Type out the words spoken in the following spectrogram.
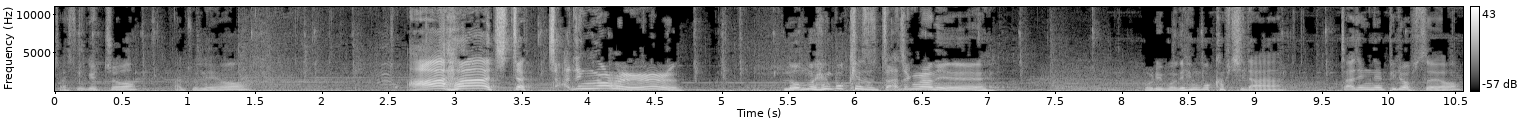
자, 쏘겠죠? 안 쏘네요. 아하! 진짜 짜증나네! 너무 행복해서 짜증나네. 우리 모두 행복합시다. 짜증낼 필요 없어요.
